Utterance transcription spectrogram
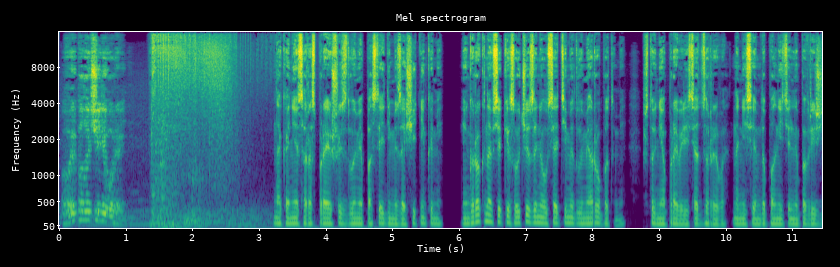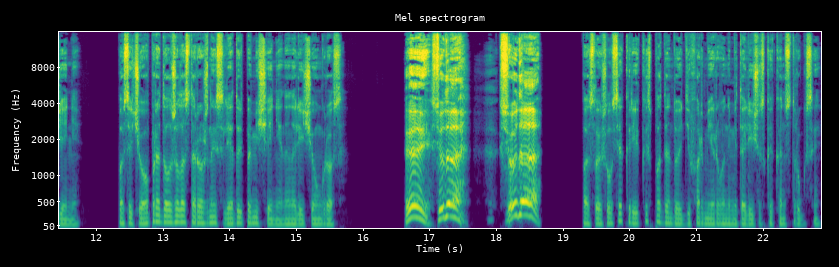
«Вы получили уровень». Наконец, расправившись с двумя последними защитниками, игрок на всякий случай занялся теми двумя роботами, что не оправились от взрыва, нанеся им дополнительные повреждения, после чего продолжил осторожно исследовать помещение на наличие угроз. «Эй, сюда! Сюда!» Послышался крик из-под одной деформированной металлической конструкции.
